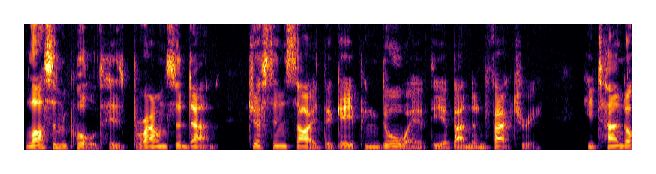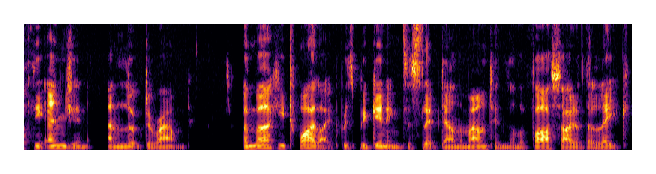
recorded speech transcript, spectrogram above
Larson pulled his brown sedan just inside the gaping doorway of the abandoned factory. He turned off the engine and looked around. A murky twilight was beginning to slip down the mountains on the far side of the lake,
